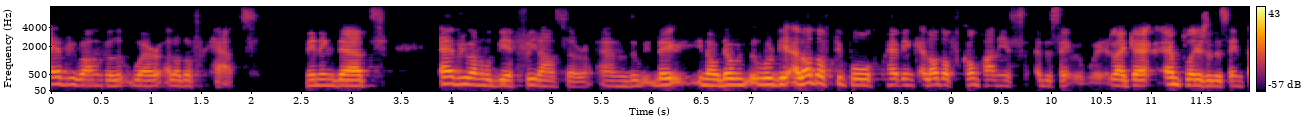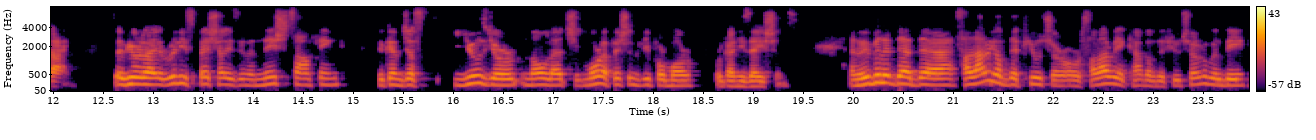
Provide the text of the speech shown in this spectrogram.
everyone will wear a lot of hats, meaning that everyone would be a freelancer and they you know there will be a lot of people having a lot of companies at the same like uh, employers at the same time so if you're like really specialized in a niche something you can just use your knowledge more efficiently for more organizations. And we believe that the salary of the future or salary account of the future will be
